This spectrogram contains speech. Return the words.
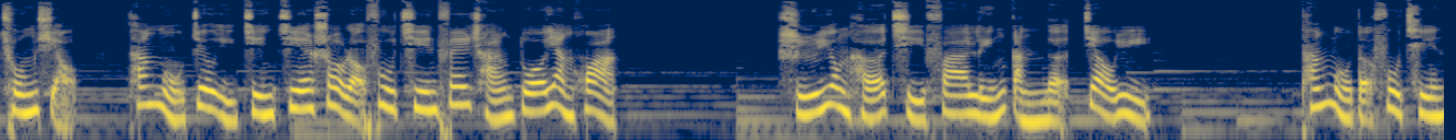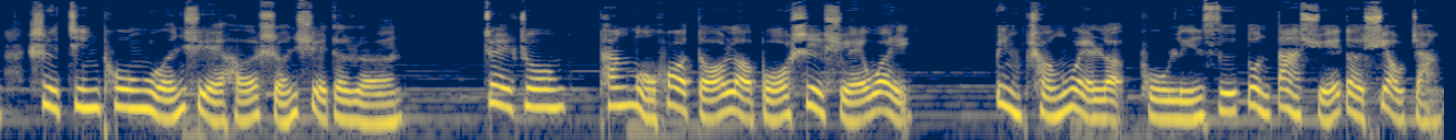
从小，汤姆就已经接受了父亲非常多样化、实用和启发灵感的教育。汤姆的父亲是精通文学和神学的人，最终汤姆获得了博士学位，并成为了普林斯顿大学的校长。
